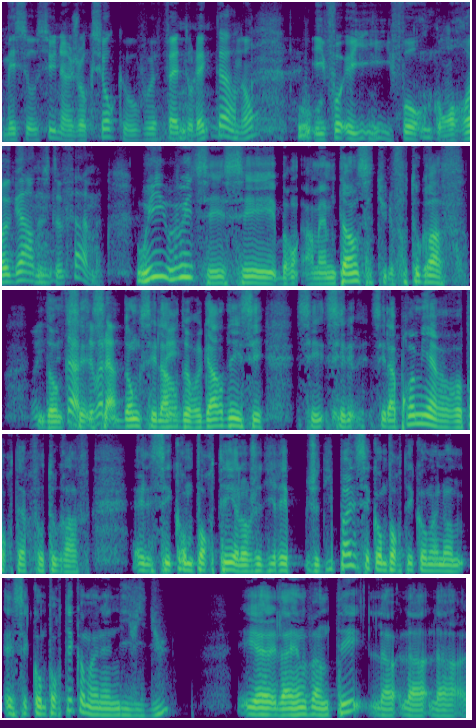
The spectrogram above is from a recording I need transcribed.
mais c'est aussi une injonction que vous faites au lecteur, non? Il faut, il faut qu'on regarde cette femme. Oui, oui, oui. C'est bon. En même temps, c'est une photographe donc c'est donc c'est l'art de regarder. C'est c'est la première reporter photographe. Elle s'est comportée. Alors je dirais, je dis pas elle s'est comportée comme un homme. Elle s'est comportée comme un individu. Et elle a inventé la, la, la,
